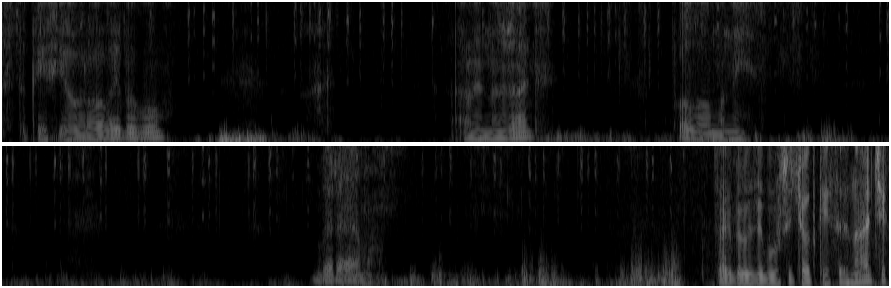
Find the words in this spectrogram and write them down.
Ось такий фігуровий би був. Але, на жаль, поломаний. Беремо. Так, друзі, був ще чіткий сигнальчик.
